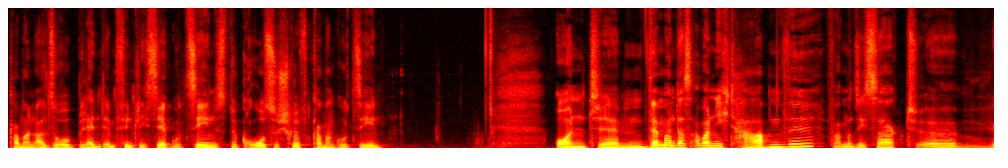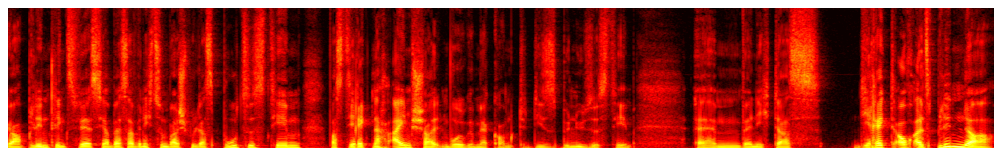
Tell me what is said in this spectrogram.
Kann man also blendempfindlich sehr gut sehen. Ist eine große Schrift, kann man gut sehen. Und ähm, wenn man das aber nicht haben will, weil man sich sagt, äh, ja, blindlings wäre es ja besser, wenn ich zum Beispiel das Bootsystem, was direkt nach Einschalten wohlgemerkt kommt, dieses Menüsystem, ähm, wenn ich das direkt auch als Blinder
